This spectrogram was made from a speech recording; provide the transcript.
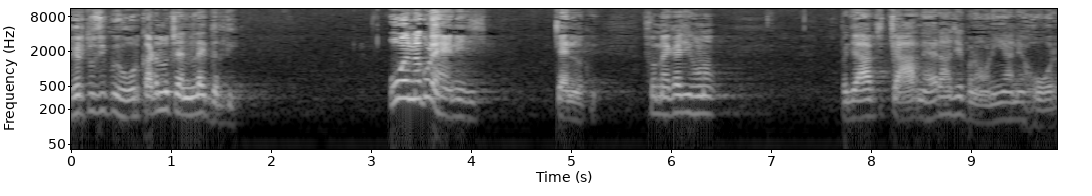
ਫਿਰ ਤੁਸੀਂ ਕੋਈ ਹੋਰ ਕੱਢ ਲਓ ਚੈਨਲ ਇੱਧਰ ਦੀ। ਉਹ ਇਹਨਾਂ ਕੋਲ ਹੈ ਨਹੀਂ ਜੀ ਚੈਨਲ ਕੋਈ। ਸੋ ਮੈਂ ਕਿਹਾ ਜੀ ਹੁਣ ਪੰਜਾਬ 'ਚ ਚਾਰ ਨਹਿਰਾਂ ਜੇ ਬਣਾਉਣੀਆਂ ਨੇ ਹੋਰ,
